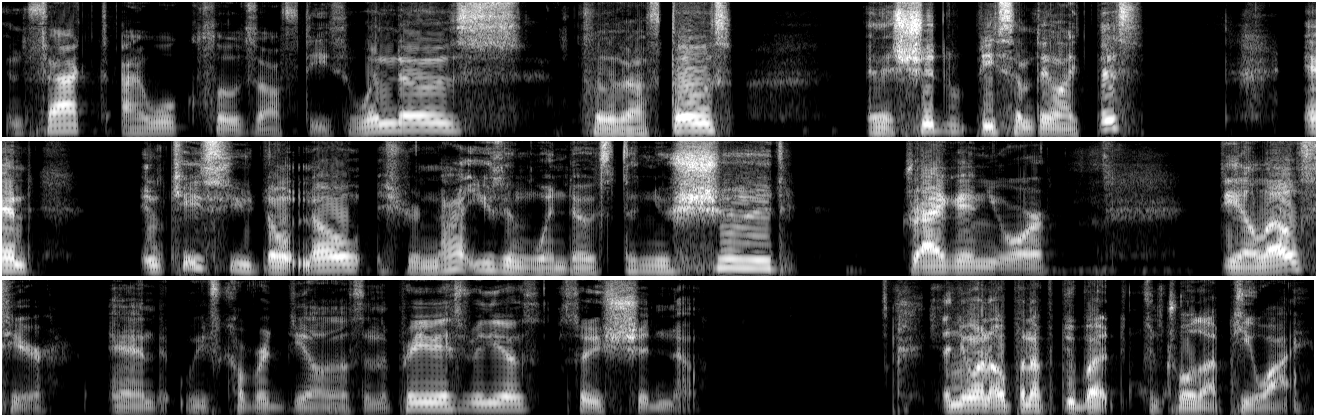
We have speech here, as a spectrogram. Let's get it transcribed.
In fact, I will close off these windows, close off those, and it should be something like this. And in case you don't know, if you're not using Windows, then you should drag in your DLLs here. And we've covered DLLs in the previous videos, so you should know. Then you want to open up dobot control.py.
